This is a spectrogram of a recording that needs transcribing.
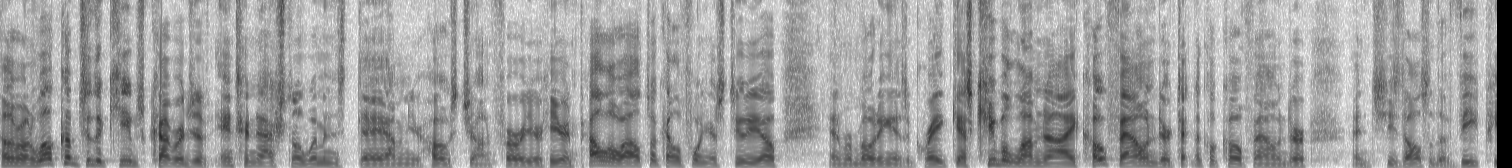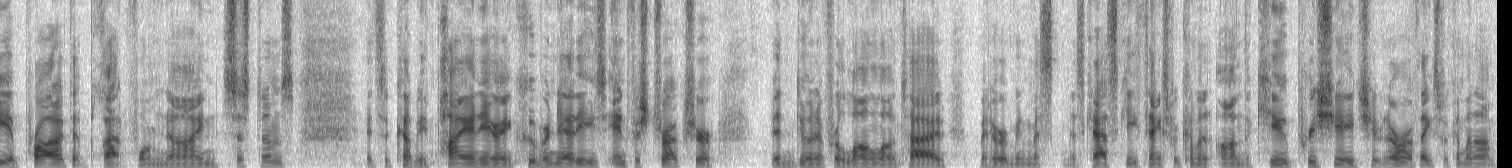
Hello everyone, welcome to theCUBE's coverage of International Women's Day. I'm your host, John Furrier, here in Palo Alto, California studio, and remoting is a great guest, CUBE alumni, co-founder, technical co-founder, and she's also the VP of product at Platform 9 Systems. It's a company pioneering Kubernetes infrastructure, been doing it for a long, long time. Madhura Maskasky, thanks for coming on theCUBE, appreciate you. Nora, thanks for coming on.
